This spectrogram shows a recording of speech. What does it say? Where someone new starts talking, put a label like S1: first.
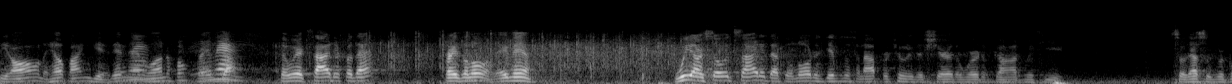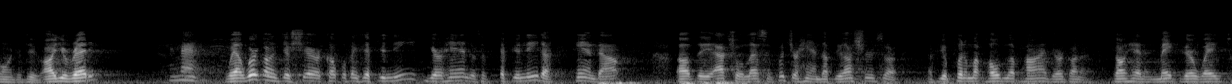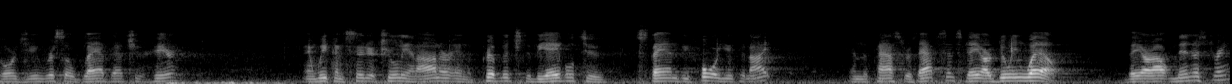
S1: need all the help I can get. Isn't
S2: Amen.
S1: that wonderful? Praise
S2: Amen.
S1: God. So we're excited for that. Praise the Lord. Amen. We are so excited that the Lord has given us an opportunity to share the Word of God with you. So that's what we're going to do. Are you ready?
S2: Amen.
S1: Well, we're going to just share a couple things. If you need your hand, if you need a handout of the actual lesson, put your hand up. The ushers, uh, if you put them up, hold them up high, they're going to go ahead and make their way towards you. We're so glad that you're here. And we consider it truly an honor and a privilege to be able to stand before you tonight in the pastor's absence. They are doing well. They are out ministering,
